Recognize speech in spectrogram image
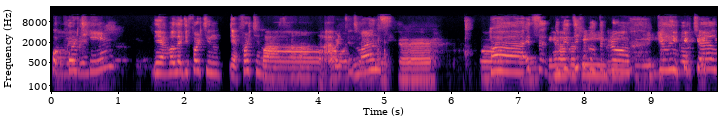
fo- already. 14? Yeah, already 14. Yeah, 14 months. Wow, Uh-huh. I 14 to months. meet her. Oh my Ah, it's a You bit difficult to grow baby. bilingual child.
